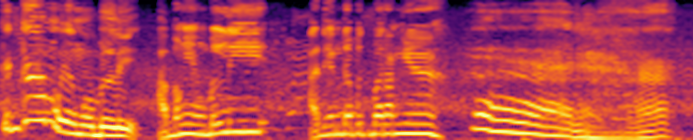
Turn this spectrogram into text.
Kan kamu yang mau beli. Abang yang beli. Ada yang dapat barangnya. Ada.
